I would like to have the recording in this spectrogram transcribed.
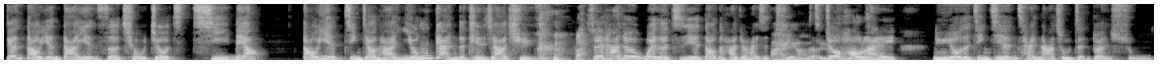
跟导演打眼色求救，岂料。导演竟叫他勇敢的舔下去，所以他就为了职业道德，他就还是舔了。就后来女优的经纪人才拿出诊断书，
